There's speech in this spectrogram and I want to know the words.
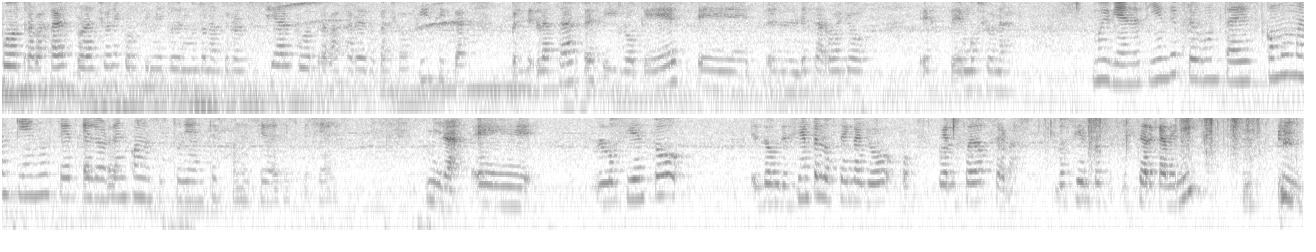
puedo trabajar exploración y conocimiento del mundo natural y social, puedo trabajar educación física, las artes y lo que es eh, el desarrollo este, emocional. Muy bien, la siguiente pregunta es, ¿cómo mantiene usted el orden con los estudiantes con necesidades especiales? Mira, eh, lo siento, donde siempre los tenga yo, pues, puedo observar. Lo siento cerca de mí.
